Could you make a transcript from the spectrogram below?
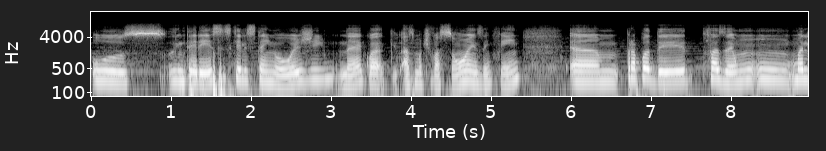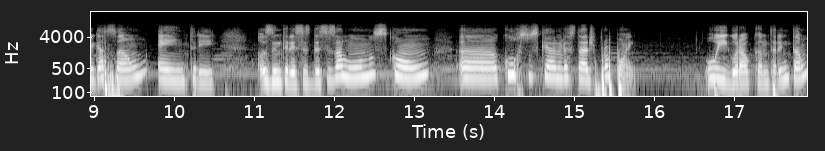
os interesses que eles têm hoje, né, as motivações, enfim, um, para poder fazer um, um, uma ligação entre os interesses desses alunos com uh, cursos que a universidade propõe. O Igor Alcântara, então,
